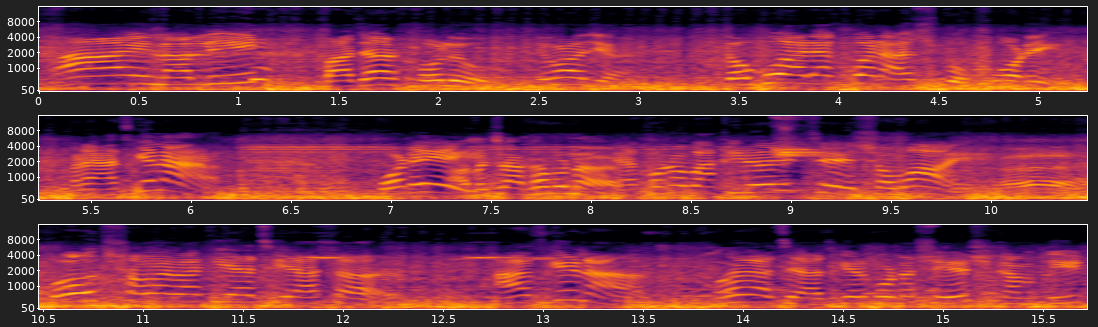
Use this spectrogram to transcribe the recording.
ফাইনালি বাজার হলো। ঠিক আছে তবু আর একবার আসব পরে। মানে আজকে না পরে। আমি চা খাব না। এখনও বাকি রয়েছে সময়। হ্যাঁ। বহুত সময় বাকি আছে আসার। আজকে না হয়ে আছে। আজকের কোটা শেষ কমপ্লিট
